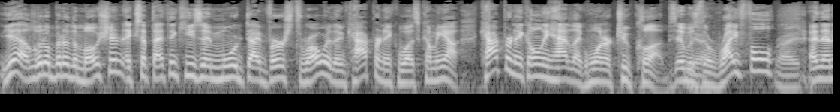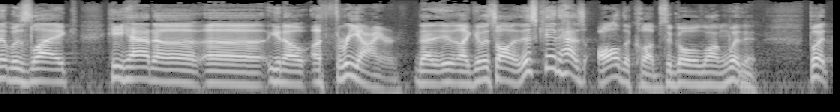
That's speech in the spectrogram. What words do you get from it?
Yeah, a little bit of the motion, except I think he's a more diverse thrower than Kaepernick was coming out. Kaepernick only had like one or two clubs. It was Yeah. the rifle, Right. and then it was like he had a, a you know a three iron that it, like it was all. This kid has all the clubs to go along with hmm. it, but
